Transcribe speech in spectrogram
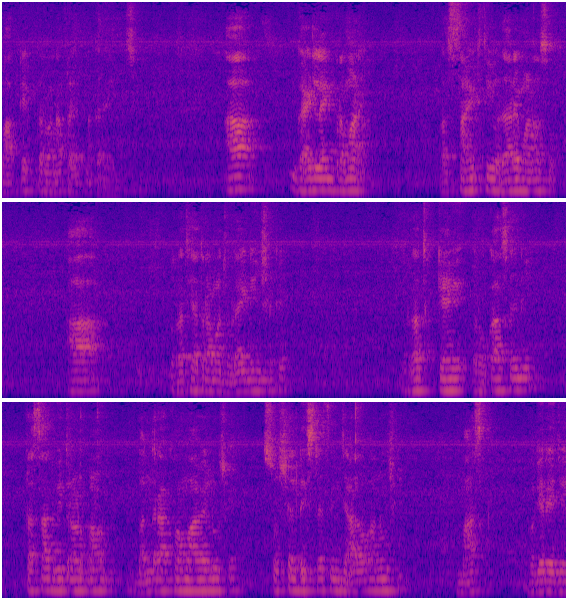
વાકેફ કરવાના પ્રયત્ન કરેલા છે. આ ગાઈડલાઈન પ્રમાણે સાહીઠથી વધારે માણસો આ રથયાત્રામાં જોડાઈ નહીં શકે. રથ ક્યાંય રોકાશે નહીં. પ્રસાદ વિતરણ પણ બંધ રાખવામાં આવેલું છે. સોશિયલ ડિસ્ટન્સિંગ જાળવવાનું છે. માસ્ક વગેરે જે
